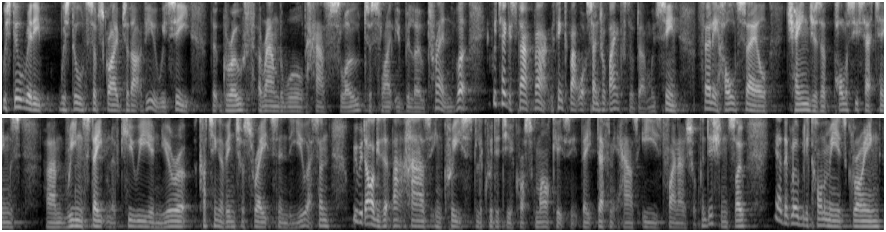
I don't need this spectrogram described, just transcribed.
we still really, we still subscribe to that view. We see that growth around the world has slowed to slightly below trend. But if we take a step back, we think about what central bankers have done. We've seen fairly wholesale changes of policy settings um, reinstatement of QE in Europe, cutting of interest rates in the US. And we would argue that that has increased liquidity across markets. It, it definitely has eased financial conditions. So, yeah, the global economy is growing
